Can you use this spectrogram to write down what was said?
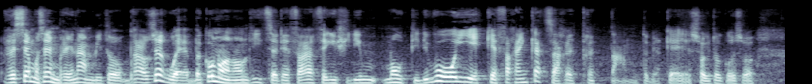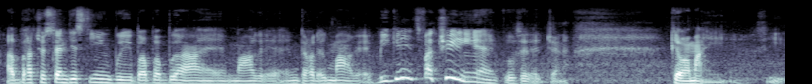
Restiamo sempre in ambito browser web con una notizia che farà felici di molti di voi e che farà incazzare altrettanto, perché è il solito coso abbraccio stenti estingui, bla bla bla, e mare, impero del mare, Big Gates, vaccini e cose del genere. Che oramai si,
